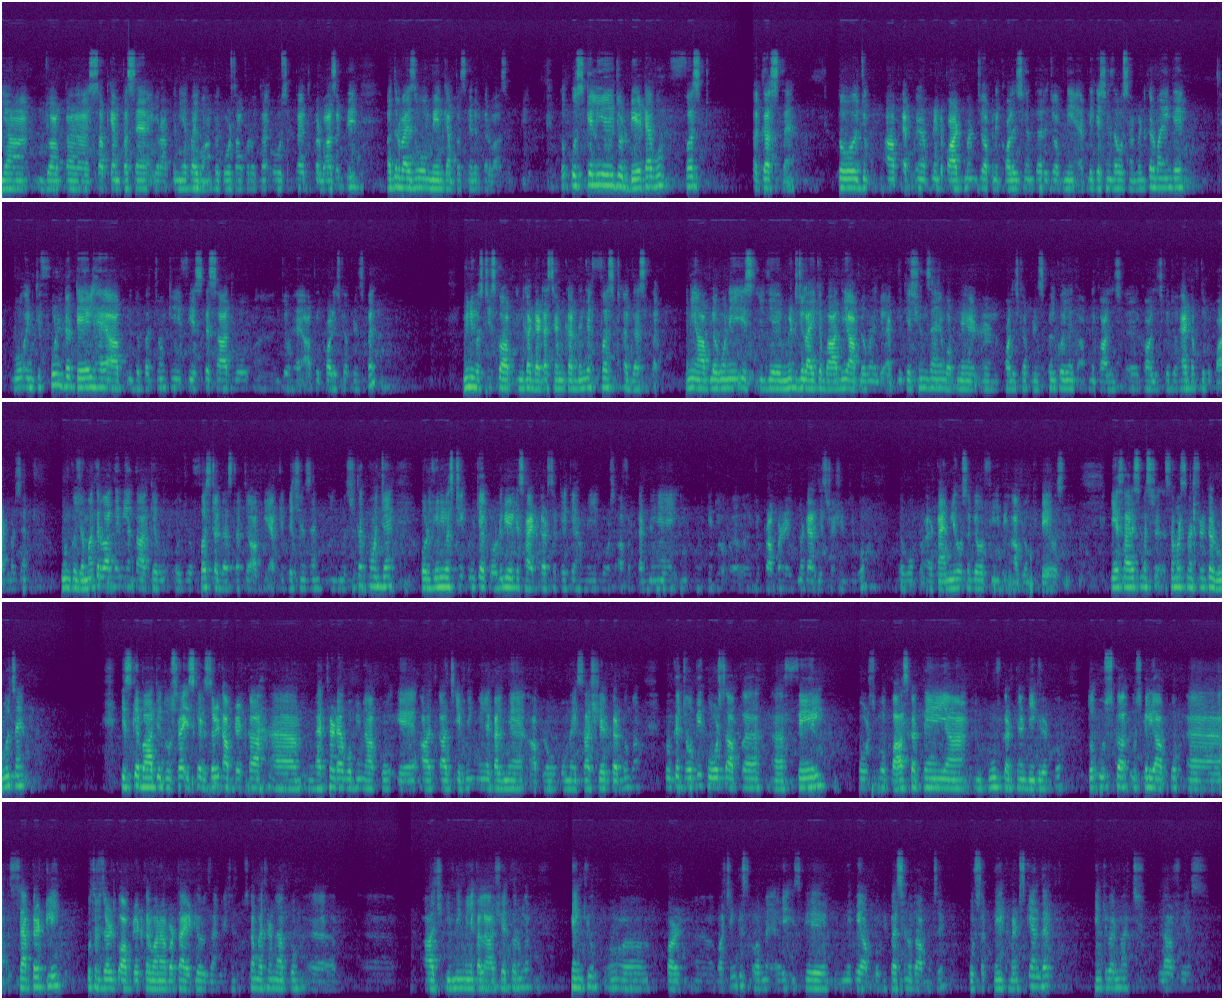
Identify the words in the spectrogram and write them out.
या जो आपका सब कैंपस है, अगर आपके नियर बाई वहाँ पे कोर्स ऑफ़र होता हो सकता है तो करवा सकते हैं। अदरवाइज़ वो मेन कैंपस के अंदर करवा सकते हैं। तो उसके लिए जो डेट है, वो फ़र्स्ट अगस्त है। तो जो आप अपने डिपार्टमेंट जो अपने कॉलेज के अंदर जो अपनी एप्लीकेशन है, वो सबमिट करवाएँगे। वो इनकी फुल डिटेल है आप जो बच्चों की फ़ीस के साथ वो जो है आपके कॉलेज का प्रिंसिपल यूनिवर्सिटीज़ को आप इनका डाटा सेंड कर देंगे फ़र्स्ट अगस्त तक। यानी आप लोगों ने इस, ये मिड जुलाई के बाद ही आप लोगों ने जो एप्लीकेशन हैं, वो अपने कॉलेज का प्रिंसिपल को या अपने कॉलेज कॉलेज के जो हेड ऑफ़ द डिपार्टमेंट्स हैं उनको जमा करवा देनी है ताकि वो जो फ़र्स्ट अगस्त तक जो आपकी एप्लीकेशन हैं यूनिवर्सिटी तक पहुँच जाए और यूनिवर्सिटी उनके अकॉर्डिंगली डिसाइड कर सके कि हमने ये कोर्स ऑफ़र करने हैं उनकी जो जो प्रॉपर अरेंजमेंट रजिस्ट्रेशन की वो तो वो टाइमली हो सके और फ़ी भी आप लोगों की पे हो सके। ये सारे सेमेस्टर समर सेमेस्टर के रूल्स हैं। इसके बाद जो दूसरा, इसके रिज़ल्ट अपडेट का मेथड है, वो भी मैं आपको आज आज इवनिंग में या कल में आप लोगों को मैं एक साथ शेयर कर दूँगा। क्योंकि जो भी कोर्स आप फेल कोर्स को पास करते हैं या इम्प्रूव करते हैं डी ग्रेड को तो उसका, उसके लिए आपको सेपरेटली उस रिज़ल्ट को अपडेट करवाना पड़ता है आई और एग्जामिनेशन उसका मेथड मैं आपको आज इवनिंग में कल आज शेयर करूँगा। Thank you for watching this और मैं इसके में कोई आपको भी क्वेश्चन हो तो आप मुझसे पूछ सकते हैं कमेंट्स के अंदर। थैंक यू वेरी मच अल्लाह हाफिज़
